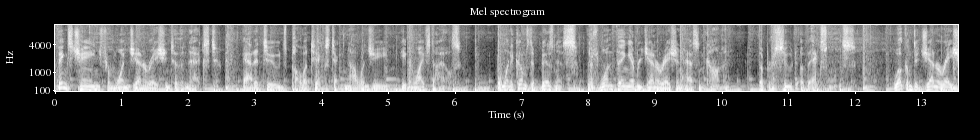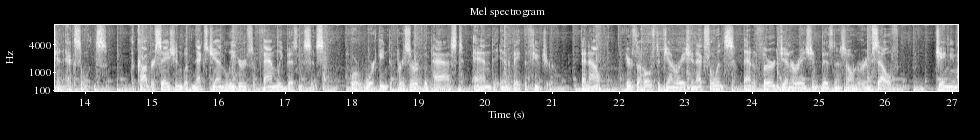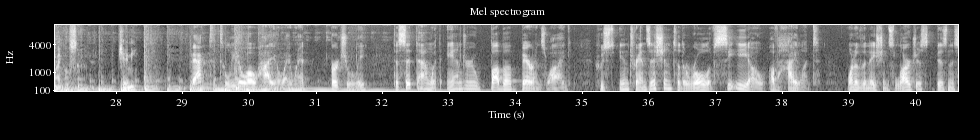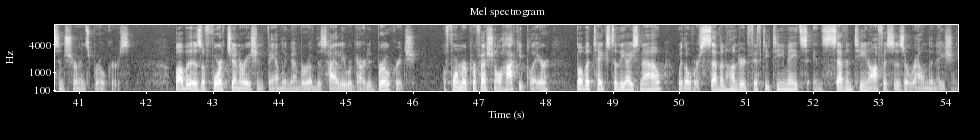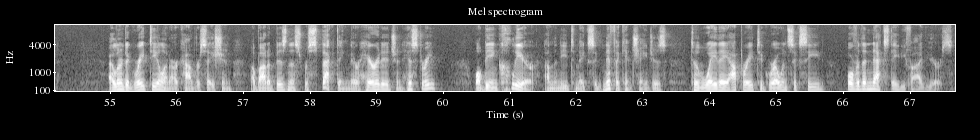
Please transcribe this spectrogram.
Things change from one generation to the next attitudes, politics, technology, even lifestyles. But when it comes to business, there's one thing every generation has in common the pursuit of excellence. Welcome to Generation Excellence, a conversation with next gen leaders of family businesses who are working to preserve the past and innovate the future. And now, here's the host of Generation Excellence and a third generation business owner himself, Jamie Michelson. Jamie? Back to Toledo, Ohio, I went, virtually, to sit down with Andrew Bubba Berenzweig, who's in transition to the role of CEO of Hylant, one of the nation's largest business insurance brokers. Bubba is a fourth generation family member of this highly regarded brokerage. A former professional hockey player, Bubba takes to the ice now with over 750 teammates in 17 offices around the nation. I learned a great deal in our conversation about a business respecting their heritage and history while being clear on the need to make significant changes to the way they operate to grow and succeed over the next 85 years.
